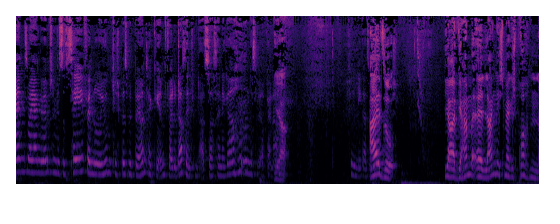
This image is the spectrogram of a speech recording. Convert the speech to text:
ein, zwei Jahren geimpft und wirst du safe, wenn du jugendlich bist, mit BioNTech geimpft, weil du darfst ja nicht mit AstraZeneca. Das will auch keiner. Ja. Ich finde die ganz Also, ja, wir haben äh, lang nicht mehr gesprochen.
